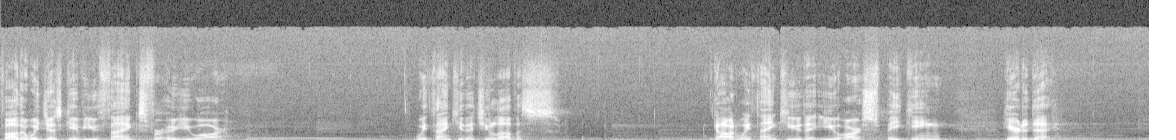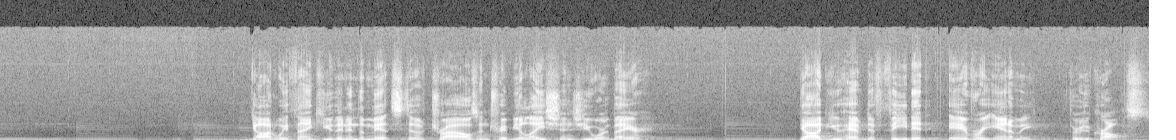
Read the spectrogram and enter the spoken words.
Father, we just give you thanks for who you are. We thank you that you love us. God, we thank you that you are speaking here today. God, we thank you that in the midst of trials and tribulations, you are there. God, you have defeated every enemy through the cross.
